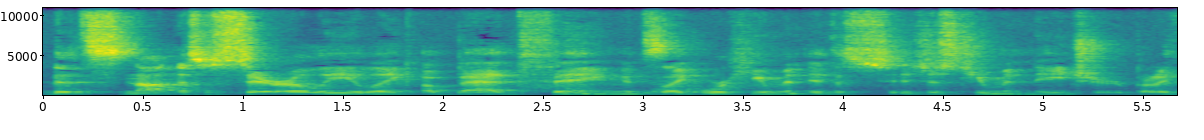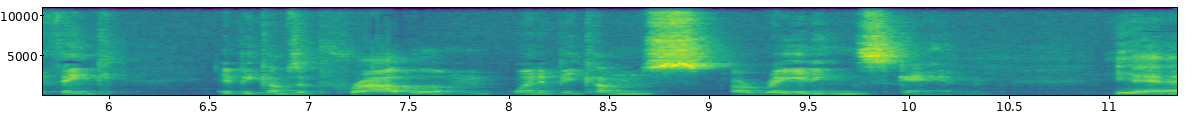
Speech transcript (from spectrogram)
that's not necessarily like a bad thing. It's like we're human it's, it's just human nature. But i think it becomes a problem when it becomes a ratings game. Yeah. and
